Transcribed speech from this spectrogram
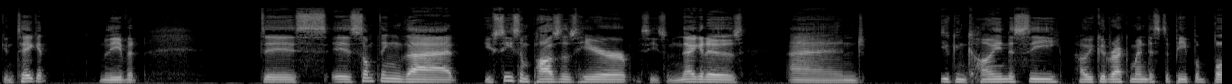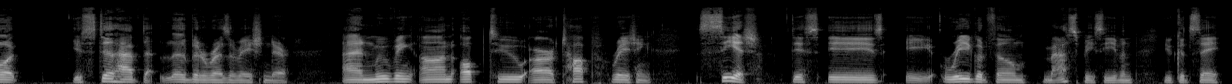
You can take it, leave it. This is something that you see some positives here, you see some negatives, and you can kind of see how you could recommend this to people, but you still have that little bit of reservation there. And moving on up to our top rating, see it. This is a really good film, masterpiece even you could say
